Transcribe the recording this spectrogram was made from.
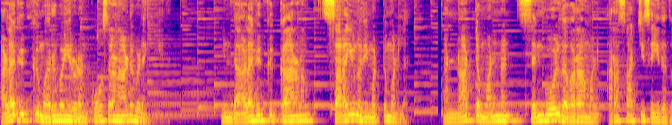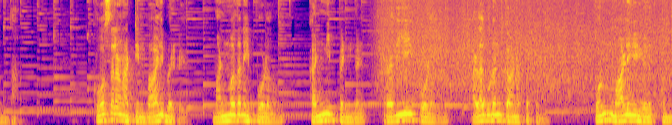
அழகுக்கு மறுபெயருடன் கோசல நாடு விளங்கியது. இந்த அழகுக்கு காரணம் சரையு நதி மட்டுமல்ல அந்நாட்டு மன்னன் செங்கோல் தவறாமல் அரசாட்சி செய்ததும் தான் கோசல நாட்டின் வாலிபர்கள் மன்மதனைப் போலவும் கன்னி பெண்கள் ரதியைப் போலவும் அழகுடன் காணப்பட்டன. பொன் மாளிகைகளுக்கும்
